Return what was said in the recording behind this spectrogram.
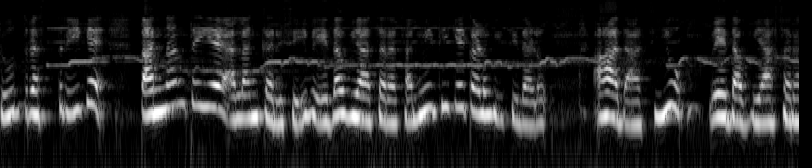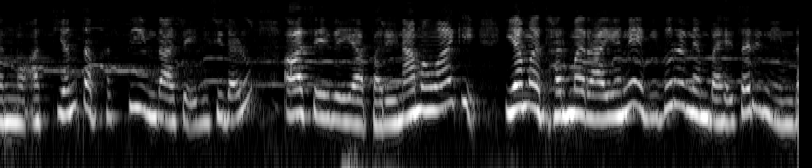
ಶೂದ್ರ ಸ್ತ್ರೀಗೆ ತನ್ನಂತೆಯೇ ಅಲಂಕರಿಸಿ ವೇದವ್ಯಾಸರ ಸನ್ನಿಧಿಗೆ ಕಳುಹಿಸಿದಳು. ಆ ದಾಸಿಯು ವೇದವ್ಯಾಸರನ್ನು ಅತ್ಯಂತ ಭಕ್ತಿಯಿಂದ ಸೇವಿಸಿದಳು. ಆ ಸೇವೆಯ ಪರಿಣಾಮವಾಗಿ ಯಮಧರ್ಮರಾಯನೇ ವಿದುರನೆಂಬ ಹೆಸರಿನಿಂದ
